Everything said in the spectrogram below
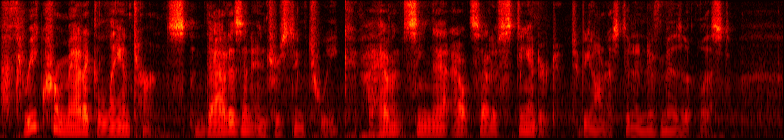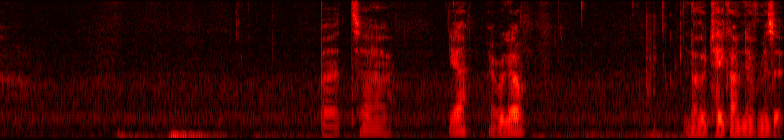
three chromatic lanterns. That is an interesting tweak. I haven't seen that outside of standard, to be honest, in a Niv Mizzet list. But uh, yeah, there we go. Another take on Niv Mizzet.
